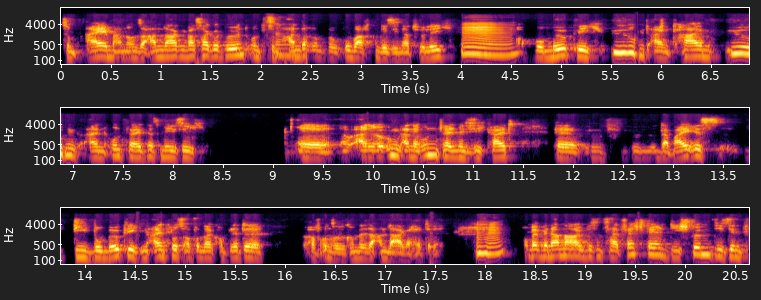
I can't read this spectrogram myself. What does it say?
zum einen an unser Anlagenwasser gewöhnt und zum anderen beobachten wir sie natürlich, mm. ob womöglich irgendein Keim, irgendein unverhältnismäßig, äh, eine, irgendeine Unverhältnismäßigkeit äh, dabei ist, die womöglich einen Einfluss auf unsere komplette, auf unsere komplette Anlage hätte. Mhm. Und wenn wir dann nach einer gewissen Zeit feststellen, die schwimmen, die sind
